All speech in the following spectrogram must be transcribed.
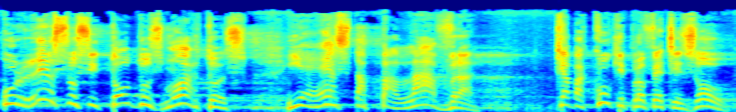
o ressuscitou dos mortos, e é esta palavra que Abacuque profetizou,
